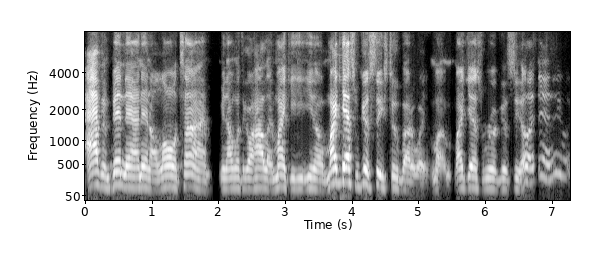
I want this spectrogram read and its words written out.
I haven't been down there in a long time. You know, I went to go holler at Mikey. You know, Mikey has some good seats too, by the way. Mikey has some real good seats. I was like, damn, they look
